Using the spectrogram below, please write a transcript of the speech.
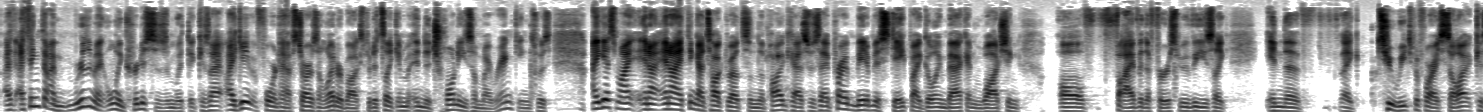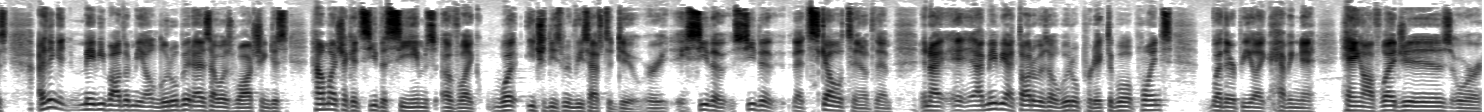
I, I, think that I'm really my only criticism with it because I, I, gave it four and a half stars on Letterboxd, but it's like in, in, the 20s on my rankings. Was I guess my and I, and I think I talked about this on the podcast was I probably made a mistake by going back and watching all five of the first movies like in the like two weeks before I saw it because I think it maybe bothered me a little bit as I was watching just how much I could see the seams of like what each of these movies has to do or see the see the that skeleton of them and I, I maybe I thought it was a little predictable at points whether it be like having to hang off ledges or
